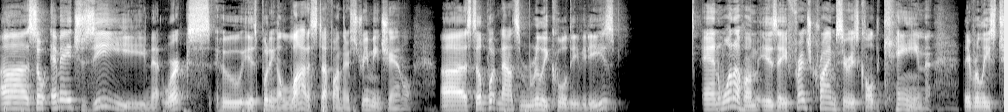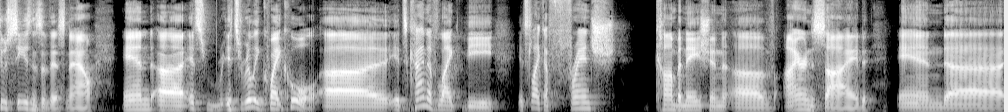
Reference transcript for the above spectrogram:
Uh, so MHZ Networks, who is putting a lot of stuff on their streaming channel, uh, still putting out some really cool DVDs. And one of them is a French crime series called Caïn. They've released two seasons of this now, and uh, it's it's really quite cool. Uh, it's kind of like the it's like a French combination of Ironside and uh,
